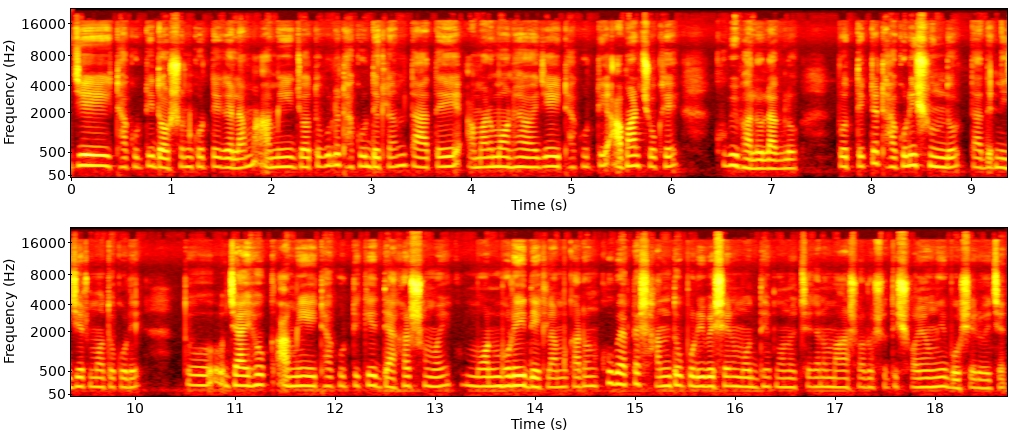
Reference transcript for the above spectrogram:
যে ঠাকুরটি দর্শন করতে গেলাম, আমি যতগুলো ঠাকুর দেখলাম তাতে আমার মনে হয় যে এই ঠাকুরটি আমার চোখে খুবই ভালো লাগল। প্রত্যেকটা ঠাকুরই সুন্দর তাদের নিজের মতো করে। তো যাই হোক, আমি এই ঠাকুরটিকে দেখার সময় খুব মন ভরেই দেখলাম কারণ খুব একটা শান্ত পরিবেশের মধ্যে মনে হচ্ছে যেন মা সরস্বতী স্বয়ংই বসে রয়েছেন।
